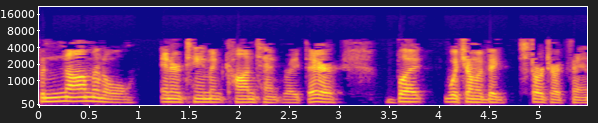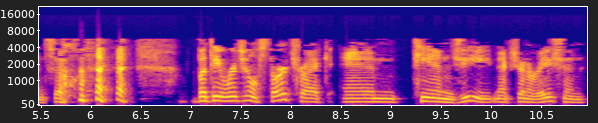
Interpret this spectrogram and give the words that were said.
phenomenal entertainment content right there. But which I'm a big Star Trek fan, so. but the original Star Trek and TNG, Next Generation,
